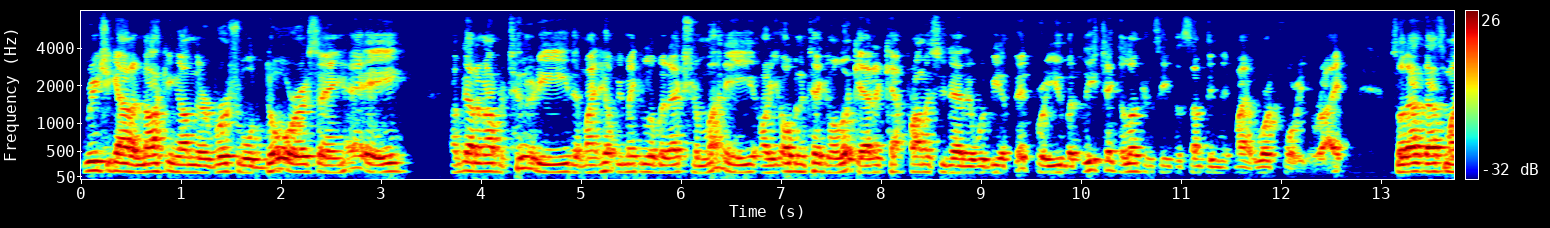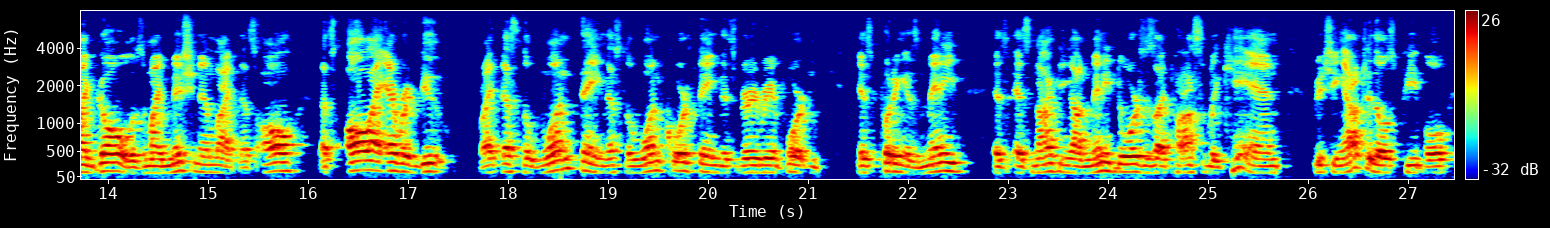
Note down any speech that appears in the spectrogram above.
reaching out and knocking on their virtual door saying, Hey, I've got an opportunity that might help you make a little bit extra money. Are you open to taking a look at it? Can't promise you that it would be a fit for you, but at least take a look and see if it's something that might work for you, right? So that that's my goal, is my mission in life. That's all that's all I ever do, right? That's the one thing, that's the one core thing that's very, very important is putting as many as, as knocking on many doors as I possibly can, reaching out to those people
